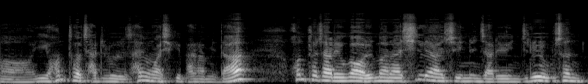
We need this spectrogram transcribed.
어, 이 헌터 자료를 사용하시기 바랍니다. 헌터 자료가 얼마나 신뢰할 수 있는 자료인지를 우선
